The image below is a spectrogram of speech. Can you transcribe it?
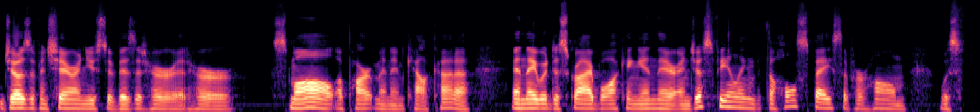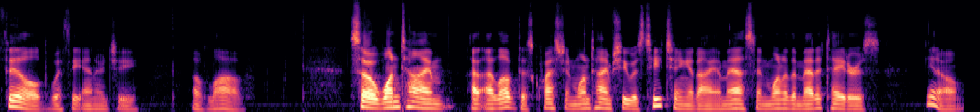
Joseph and Sharon used to visit her at her small apartment in Calcutta, and they would describe walking in there and just feeling that the whole space of her home was filled with the energy of love. So one time, I, I love this question. One time she was teaching at IMS, and one of the meditators, you know,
